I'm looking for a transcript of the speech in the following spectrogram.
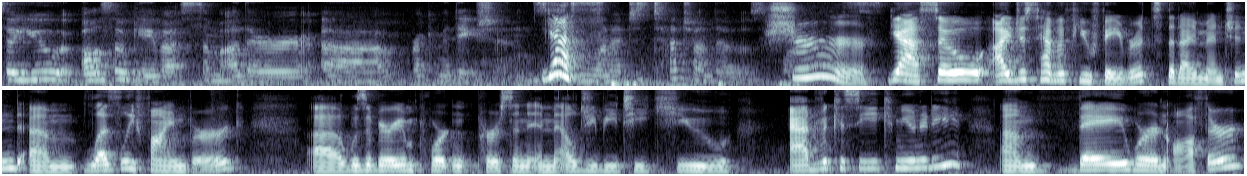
Sounds good. Yeah. So you also gave us some other uh, recommendations. Yes. You want to just touch on those? Sure. us? Yeah, so I just have a few favorites that I mentioned. Um, Leslie Feinberg uh, was a very important person in the LGBTQ advocacy community. Um, they were an author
